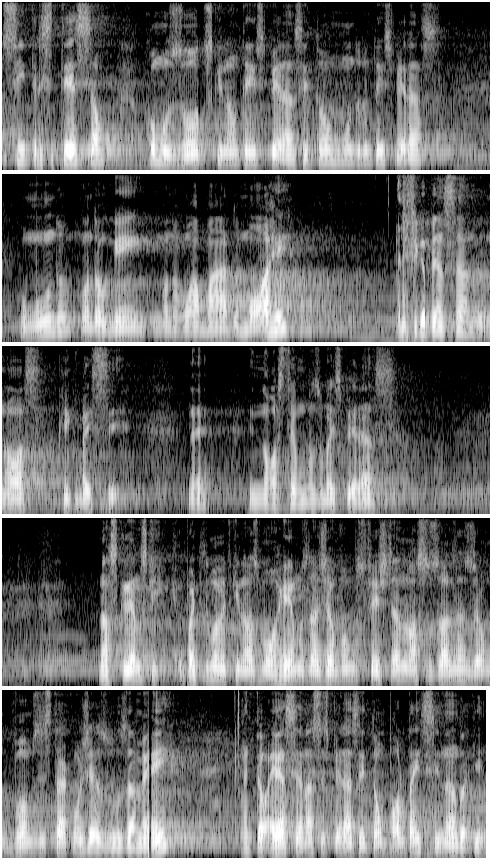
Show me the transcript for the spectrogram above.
se entristeçam como os outros que não têm esperança. Então, o mundo não tem esperança. O mundo, quando alguém, quando algum amado morre, ele fica pensando: nossa, o que, que vai ser? Né? E nós temos uma esperança. Nós cremos que a partir do momento que nós morremos, nós já vamos fechando nossos olhos, nós já vamos estar com Jesus, amém? Então, essa é a nossa esperança. Então, Paulo está ensinando aqui.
